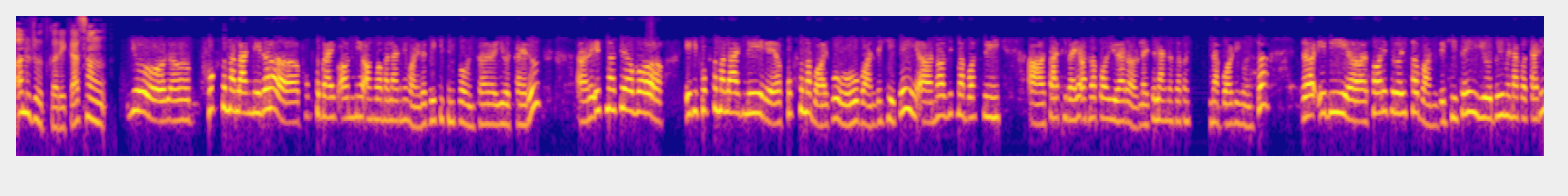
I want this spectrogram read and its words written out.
अनुरोध गरेका छौं यो फोक्सोमा लाग्ने र फोक्सो बाहेक अन्य अङ्गमा लाग्ने भनेर दुई किसिमको हुन्छ यो क्षयरोग र यसमा चाहिँ अब यदि फोक्सोमा लाग्ने फोक्सोमा भएको हो भनेदेखि चाहिँ नजिकमा बस्ने साथीभाइ अथवा परिवारहरूलाई चाहिँ लाग्न सक्ने बढी हुन्छ। र यदि सरेको रहेछ भनेदेखि चाहिँ यो दुई महिना पछाडि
